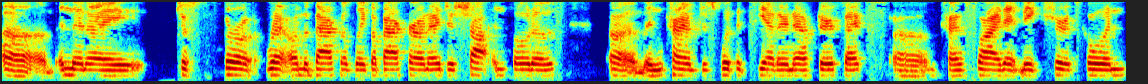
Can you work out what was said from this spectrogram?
Um, and then I just throw it right on the back of like a background. I just shot in photos um, and kind of just whip it together in After Effects um, kind of slide it make sure it's going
